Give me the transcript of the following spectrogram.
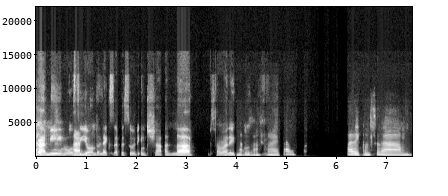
I mean, we'll see you on the next episode, inshallah. Assalamu alaikum. Bye. Walaikum salam.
